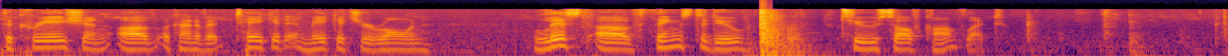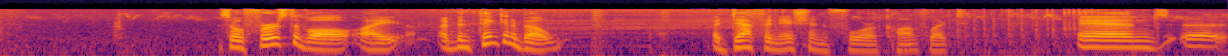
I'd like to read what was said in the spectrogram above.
the creation of a kind of a take it and make it your own list of things to do to solve conflict. So first of all, I I've been thinking about a definition for conflict, and uh,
